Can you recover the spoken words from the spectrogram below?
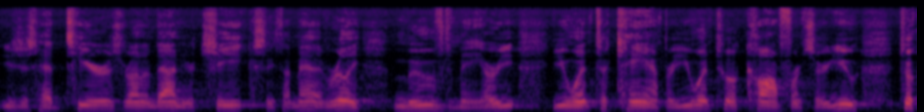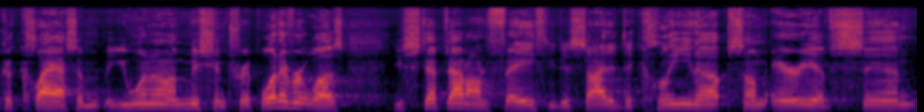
you just had tears running down your cheeks. You thought, man, it really moved me. Or you, you went to camp, or you went to a conference, or you took a class, or you went on a mission trip, whatever it was, you stepped out on faith, you decided to clean up some area of sin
